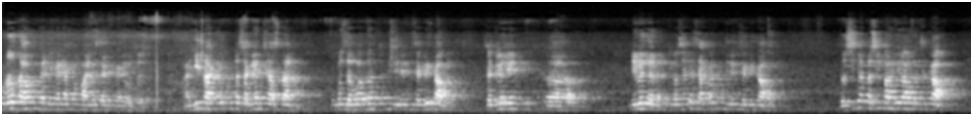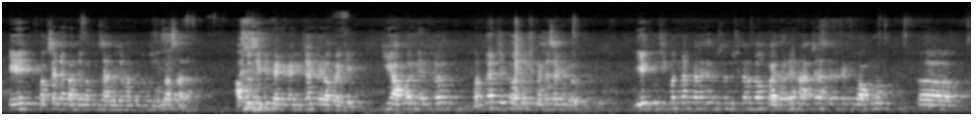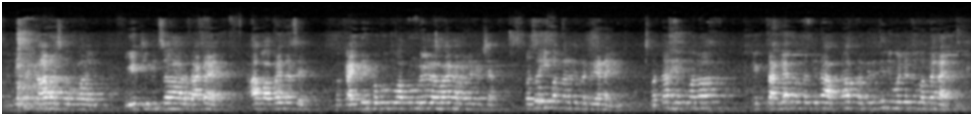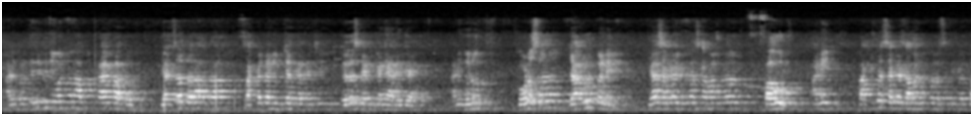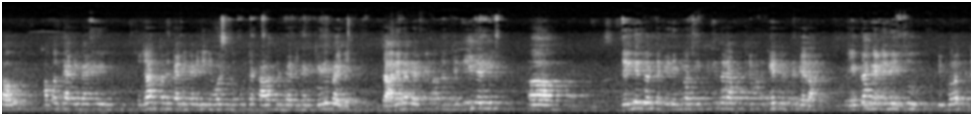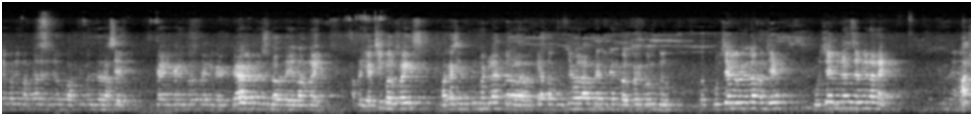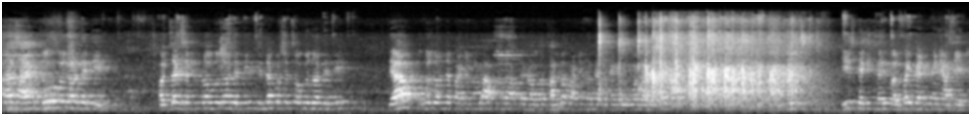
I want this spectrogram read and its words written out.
Minus त्या ठिकाणी होतं आणि ही ताकद तुमच्या सगळ्यांची असताना तुम्ही सर्वजण तुम्ही दिलेली सगळी कामं सगळे निवेदन किंवा सगळे सरकारने दिलेली सगळी कामं जशीच्या तशी मार्गी लावण्याचं काम हे पक्षाच्या माध्यमातून साहेबाच्या माध्यमातून होत असताना आपण देखील त्या ठिकाणी विचार केला पाहिजे की आपण नेमकं मतदान जे करतो कशासाठी करतो एक दिवशी मतदान करायचं दुसऱ्या दिवशी त्यांना जाऊन फायदा नाही आणि आजच्या वापरून अं, कार्ड असतं बाबा एक जीबीचा डाटा आहे आज वापरायचा असेल मग काहीतरी बघून तो वापरून वेळ वाया घालवण्यापेक्षा तसं ही मतदानाची प्रक्रिया नाही. मतदान हे तुम्हाला एक चांगल्या पद्धतीनं आपला प्रतिनिधी निवडण्याचं मतदान आहे. आणि प्रतिनिधी निवडताना आपण काय पाहतो याचा जरा आता सातत्याने विचार करण्याची गरज त्या ठिकाणी आलेली आहे. आणि म्हणून थोडस जागरूकपणे या सगळ्या विकास कामांकडे पाहून आणि बाकीच्या सगळ्या सामाजिक परिस्थितीकडे पाहून आपण त्या ठिकाणी सुजानपणे त्या ठिकाणी ही निवडणूक पुढच्या काळात त्या ठिकाणी केली पाहिजे. झालेल्या घटनेबद्दल कितीही जरी दिल्लीत व्यक्त केली किंवा किती जरी आपण त्याच्यामध्ये खेद व्यक्त केला एकदा घडलेली चूक की परत त्याच्यामध्ये मतदानाच्या बाबतीमध्ये जर असेल त्या ठिकाणी परत त्या ठिकाणी त्यावेळेला सुधारता येणार नाही. आता याची भरपाई मागाशी तुम्ही म्हटलं की आता पुढच्या वेळेला आपण त्या ठिकाणी भरपाई करून देऊ. पण पुढच्या वेळेला म्हणजे पुढच्या विधानसभेला नाही. आता साहेब दोन उमेदवार देतील पंचायत समितीचा उमेदवार देतील जिल्हा परिषदचा उमेदवार देतील त्या उमेदवारांच्या पाठिंबा आपल्याला आपल्या गावाचा चांगला पाठिंबा त्या ठिकाणी उभा करायचा हीच त्याची खरी भरपाई त्या ठिकाणी असेल.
